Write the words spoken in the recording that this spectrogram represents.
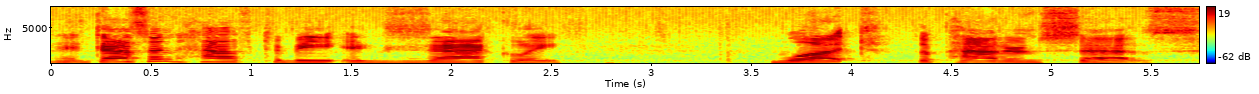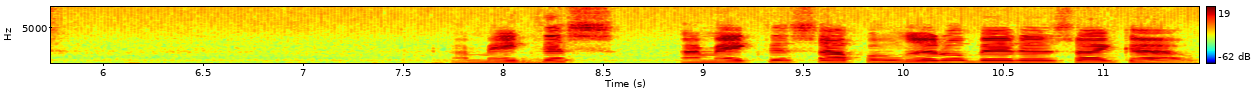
It doesn't have to be exactly what the pattern says. I make this I make this up a little bit as I go.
